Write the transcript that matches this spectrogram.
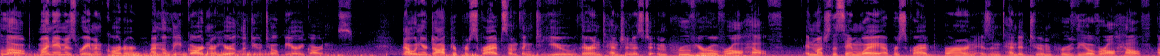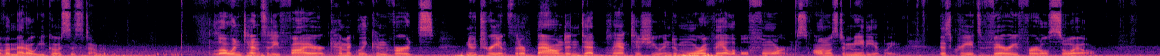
Hello, my name is Raymond Carter. I'm the lead gardener here at Ladew Topiary Gardens. Now, when your doctor prescribes something to you, their intention is to improve your overall health. In much the same way, a prescribed burn is intended to improve the overall health of a meadow ecosystem. Low intensity fire chemically converts nutrients that are bound in dead plant tissue into more available forms almost immediately. This creates very fertile soil.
